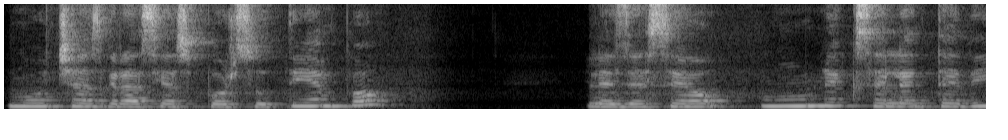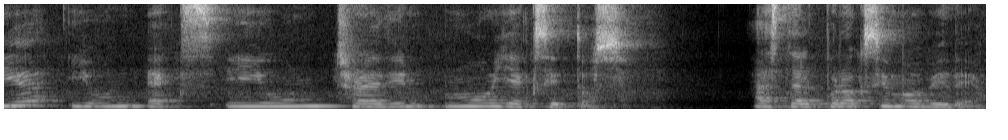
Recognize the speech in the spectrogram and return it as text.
Muchas gracias por su tiempo. Les deseo un excelente día y un, y un trading muy exitoso. Hasta el próximo video.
